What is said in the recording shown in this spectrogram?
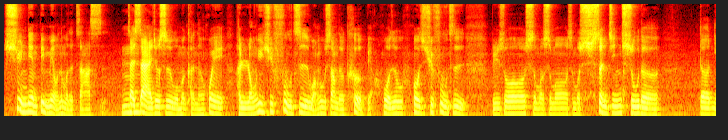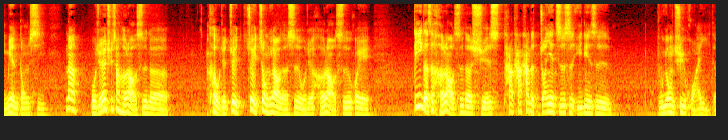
训练并没有那么的扎实。再再来就是我们可能会很容易去复制网络上的课表，或者或者去复制，比如说什么什么什么圣经书的的里面的东西。那我觉得去上何老师的课，我觉得最最重要的是，我觉得何老师会第一个是何老师的学识，他他他的专业知识一定是不用去怀疑的，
